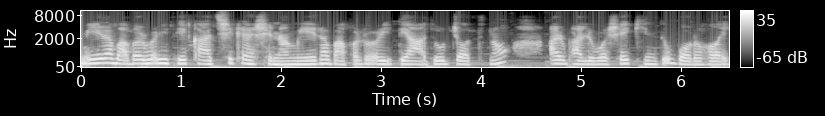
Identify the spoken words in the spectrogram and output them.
মেয়েরা বাবার বাড়িতে কাজ শিখে আসে না, মেয়েরা বাবার বাড়িতে আদর, যত্ন আর ভালোবাসায় কিন্তু বড় হয়।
